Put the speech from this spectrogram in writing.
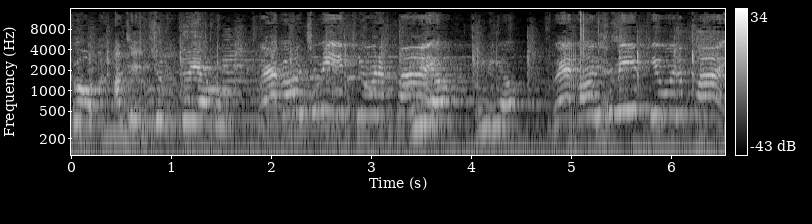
Bro, I just shoot three of them. Grab onto me if you want to fly. help? Need help? Grab onto me if you want to fly.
